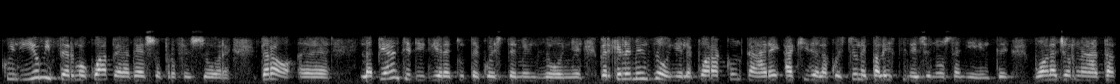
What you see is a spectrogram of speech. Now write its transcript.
Quindi io mi fermo qua per adesso professore, però eh, la piante di dire tutte queste menzogne, perché le menzogne le può raccontare a chi della questione palestinese non sa niente. Buona giornata.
